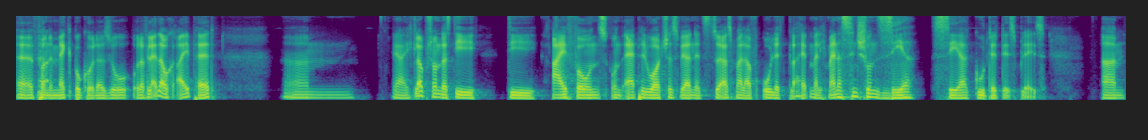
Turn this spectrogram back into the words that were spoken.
äh, von ja. einem MacBook oder so oder vielleicht auch iPad. Ähm, ja, ich glaube schon, dass die, die iPhones und Apple Watches werden jetzt zuerst mal auf OLED bleiben, weil ich meine, das sind schon sehr, sehr gute Displays. Ähm,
